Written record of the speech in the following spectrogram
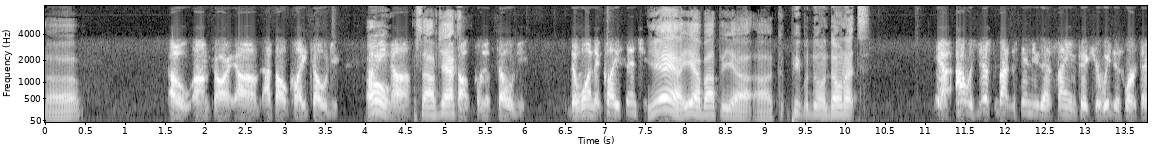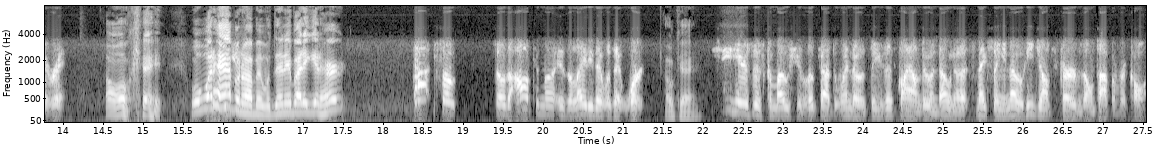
uh. Oh, I'm sorry. Uh, I thought Clay told you. I oh, mean, uh, South Jackson. I thought Cliff told you. The one that Clay sent you. Yeah, yeah, about the uh, uh, people doing donuts. Yeah, I was just about to send you that same picture. We just worked that wreck. Oh, okay. Well, what happened of it? Did anybody get hurt? Uh, so, so the Altima is a lady that was at work. Okay. She hears this commotion, looks out the window, and sees this clown doing donuts. Next thing you know, he jumps the curbs on top of her car.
